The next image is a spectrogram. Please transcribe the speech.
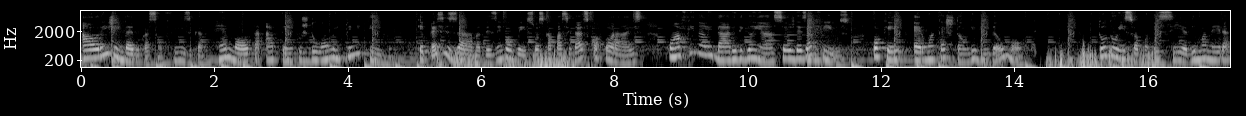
A origem da educação física remota a tempos do homem primitivo, que precisava desenvolver suas capacidades corporais com a finalidade de ganhar seus desafios, porque era uma questão de vida ou morte. Tudo isso acontecia de maneira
